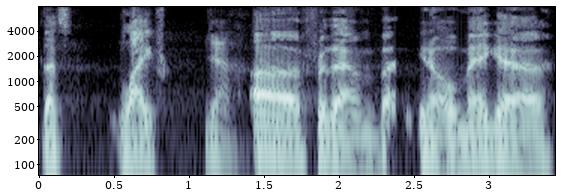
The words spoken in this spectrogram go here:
that's life Yeah. uh, for them. But you know, Omega,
